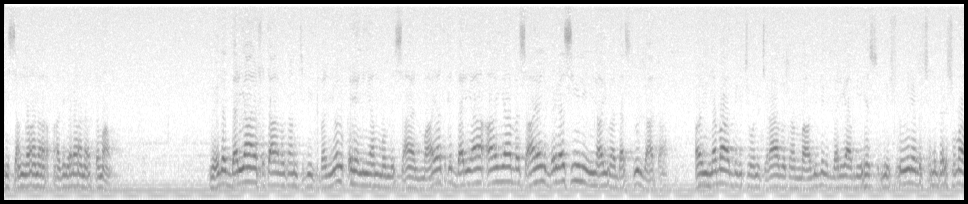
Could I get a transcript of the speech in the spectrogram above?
یہ سنگانا آدگرانا تمام۔ میرے دریا خطاب کن چبیت بل یلقہ لیم بسائل مایت کہ دریا آیا بسائل برسینی آئی و دستور جاتا آئی نباد دیکھ چون چراب کن باجی دیکھ دریا بھی حس بھی شعور ہے بچن در شما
